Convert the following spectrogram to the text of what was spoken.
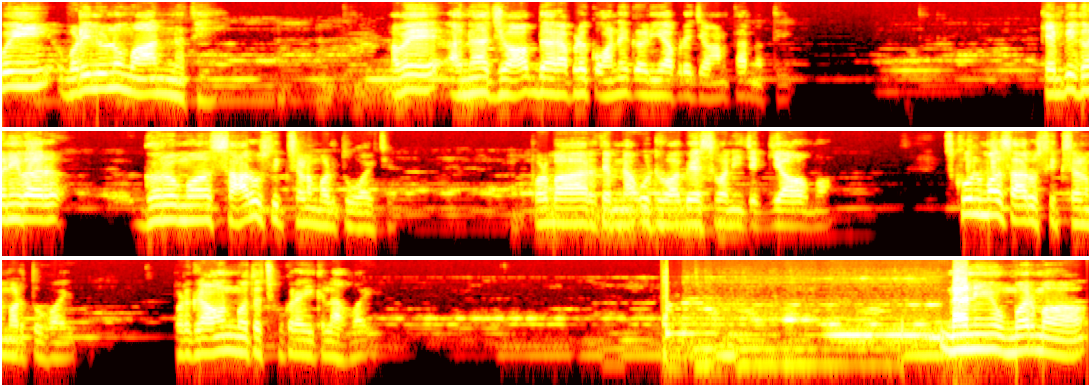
કોઈ વડીલોનું માન નથી. હવે આના જવાબદાર આપણે કોને ગણીએ આપણે જાણતા નથી. કેમ કે ઘણીવાર ઘરોમાં સારું શિક્ષણ મળતું હોય છે. પણ બહાર તેમના ઉઠવા બેસવાની જગ્યાઓમાં સ્કૂલમાં સારું શિક્ષણ મળતું હોય. પણ ગ્રાઉન્ડમાં તો છોકરા એકલા હોય. નાની ઉંમરમાં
